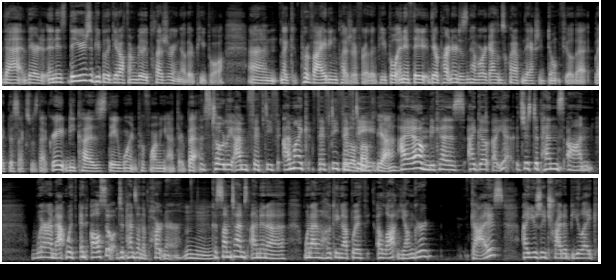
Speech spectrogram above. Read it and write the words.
that they're, and it's, they're usually people that get off on really pleasuring other people, um, like providing pleasure for other people. And if they, their partner doesn't have orgasms quite often, they actually don't feel that like the sex was that great because they weren't performing at their best. It's totally, I'm 50, I'm like 50 50. both, yeah. I am because I go, uh, yeah, it just depends on where I'm at with, and also depends on the partner. Because Mm-hmm. sometimes I'm in a, when I'm hooking up with a lot younger guys, I usually try to be like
